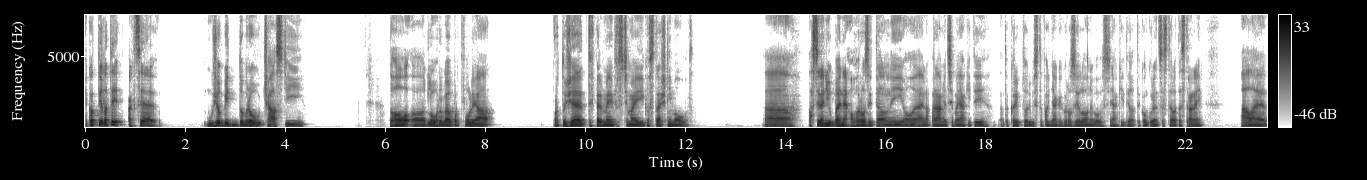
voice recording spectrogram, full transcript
jako tyhle ty akcie můžou být dobrou částí toho uh, dlouhodobého portfolia, protože ty firmy prostě mají jako strašný mout. Uh, asi není úplně neohrozitelný, jo, napadá mě třeba nějaký ty, to krypto, kdyby se to fakt nějak jako rozjelo, nebo vlastně nějaký tyhle ty konkurence z této strany, ale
